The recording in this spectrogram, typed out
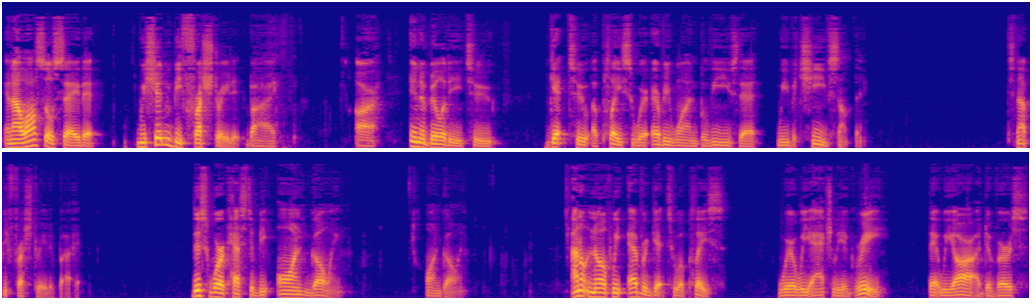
And I'll also say that we shouldn't be frustrated by our inability to get to a place where everyone believes that we've achieved something. To not be frustrated by it. This work has to be ongoing. Ongoing. I don't know if we ever get to a place where we actually agree that we are a diverse,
